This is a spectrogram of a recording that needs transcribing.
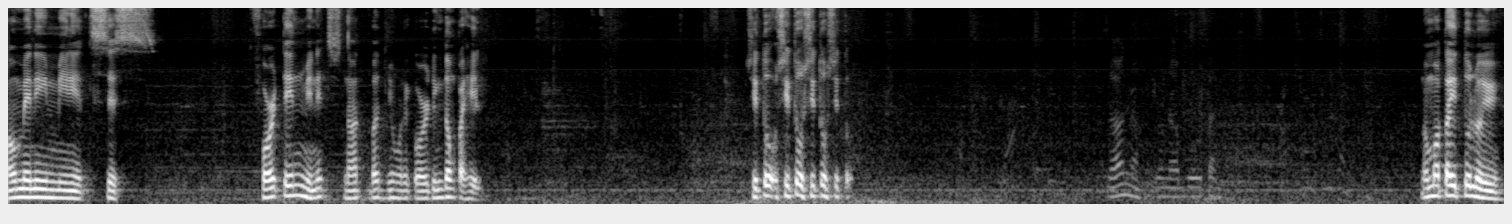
How many minutes is 14 minutes, not bad yung recording dong pahil. Sito, sito, sito, sito. Wala na, yung nabutan. Namatay tuloy.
